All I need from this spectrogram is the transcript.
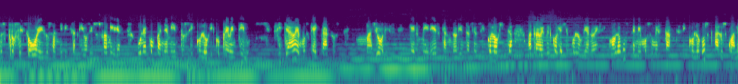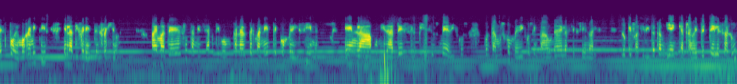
los profesores, los administrativos y sus familias un acompañamiento psicológico preventivo. Si ya vemos que hay casos mayores que merezcan una orientación psicológica, a través del Colegio Colombiano de Psicólogos tenemos un staff de psicólogos a los cuales podemos remitir en las diferentes regiones. Además de eso, también se activó un canal permanente con medicina. En la unidad de servicios médicos contamos con médicos en cada una de las seccionales, lo que facilita también que a través de telesalud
